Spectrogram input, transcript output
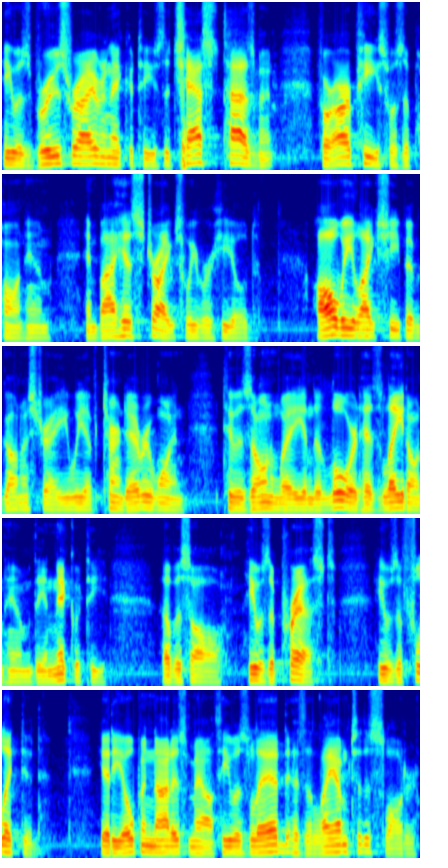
he was bruised for our iniquities. The chastisement for our peace was upon him and by his stripes we were healed. All we like sheep have gone astray. We have turned every one to his own way, and the Lord has laid on him the iniquity of us all. He was oppressed, he was afflicted, yet he opened not his mouth. He was led as a lamb to the slaughter,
